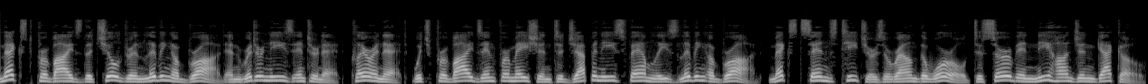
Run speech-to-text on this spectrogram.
MEXT provides the children living abroad and Returnees Internet Clarinet which provides information to Japanese families living abroad. MEXT sends teachers around the world to serve in Nihonjin Gakko,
